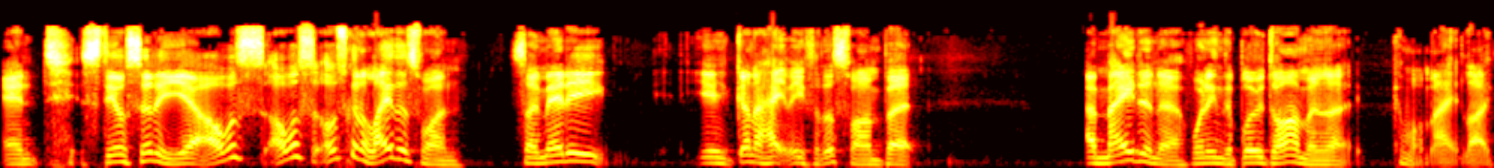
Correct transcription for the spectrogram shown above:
and t- Steel City, yeah, I was I was I was going to lay this one. So Maddie, you're going to hate me for this one, but a maidener winning the Blue Diamond, uh, come on, mate, like.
